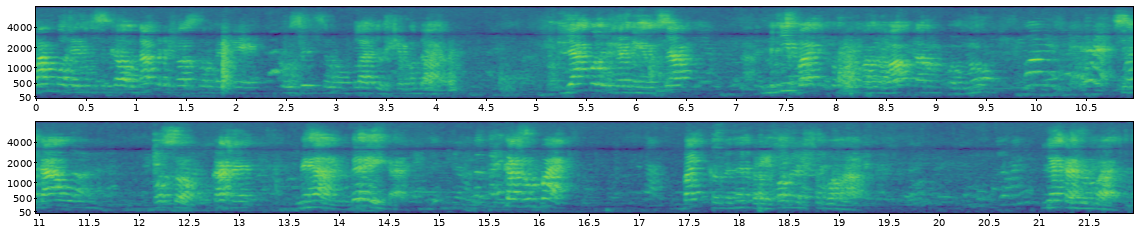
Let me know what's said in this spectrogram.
вам може не цікаво, вона прийшла слухати у ситцевому платющому дару. Я коли женився, мені батько пропонував там одну цікаву особу. Каже, Мигалю, бери. Кажу, батько. Батько мене переконує, що багато. Я кажу, батько.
